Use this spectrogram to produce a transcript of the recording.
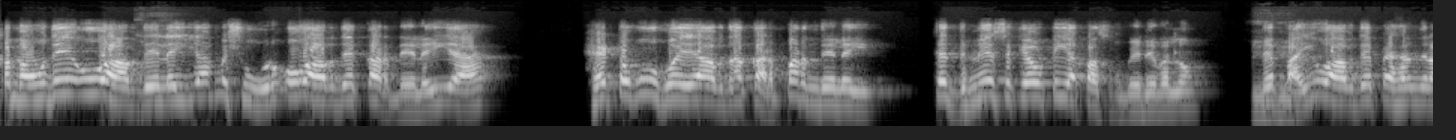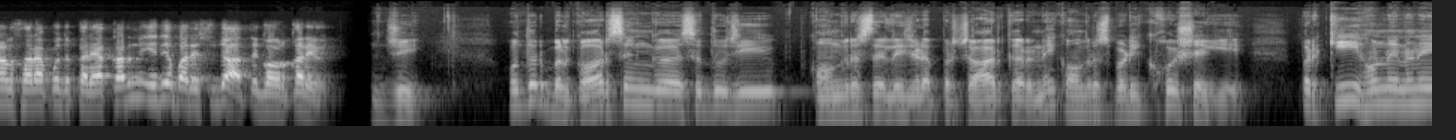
ਕਮਾਉਂਦੇ ਉਹ ਆਪਦੇ ਲਈ ਆ ਮਸ਼ਹੂਰ ਉਹ ਆਪਦੇ ਘਰ ਦੇ ਲਈ ਆ ਹਿੱਟ ਉਹ ਹੋਏ ਆਪਦਾ ਘਰ ਭਰਨ ਦੇ ਲਈ ਤੇ ਦਿਨੇ ਸਿਕਿਉਰਿਟੀ ਆਪਾਂ ਸੂਬੇ ਦੇ ਵੱਲੋਂ। ਤੇ ਭਾਈ ਉਹ ਆਪਦੇ ਪੈਸਿਆਂ ਦੇ ਨਾਲ ਸਾਰਾ ਕੁਝ ਕਰਿਆ ਕਰਨ ਇਹਦੇ ਬਾਰੇ ਸੁਝਾਅ ਤੇ ਗੌਰ ਕਰਿਓ। ਜੀ। ਉਧਰ ਬਲਕੌਰ ਸਿੰਘ ਸਿੱਧੂ ਜੀ ਕਾਂਗਰਸ ਦੇ ਲਈ ਜਿਹੜਾ ਪ੍ਰਚਾਰ ਕਰ ਰਹੇ ਨੇ ਕਾਂਗਰਸ ਬੜੀ ਖੁਸ਼ ਹੈਗੀ ਪਰ ਕੀ ਹੁਣ ਇਹਨਾਂ ਨੇ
